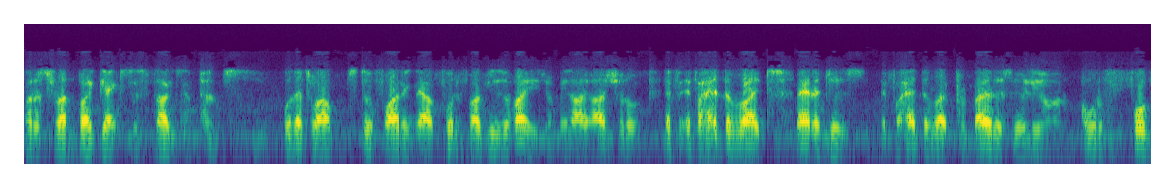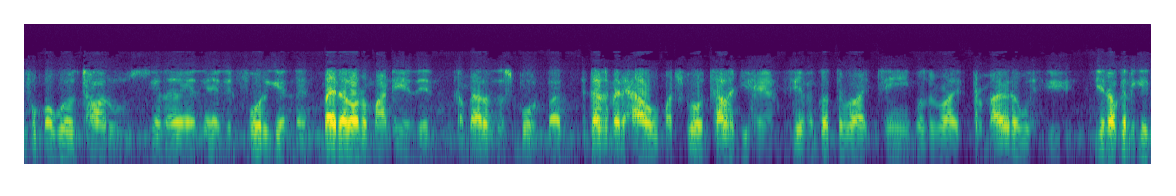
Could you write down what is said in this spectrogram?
but it's run by gangsters, thugs, and pimps. Well, that's why I'm still fighting now at 45 years of age. I mean, I, I should have, if, if I had the right managers, if I had the right promoters early on, I would have fought for my world titles, you know, and, and then fought again and made a lot of money and then come out of the sport. But it doesn't matter how much raw talent you have. If you haven't got the right team or the right promoter with you, you're not going to get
